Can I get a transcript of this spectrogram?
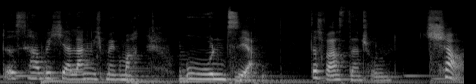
Das habe ich ja lange nicht mehr gemacht. Und ja, das war es dann schon. Ciao.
